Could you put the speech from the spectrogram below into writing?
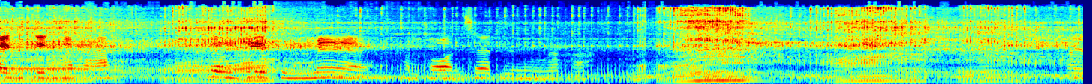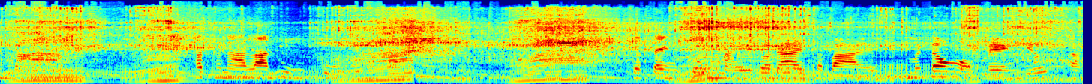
แต่งจริงนะคะ เรื่องที่คุณแม่คำพรแท้ถึงนะคะให้มาพัฒนาลานองค์ปู่นะคะ จะแต่งตรงไหนก็ได้สบาย ไม่ต้องออกแรงเยอะค่ะ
